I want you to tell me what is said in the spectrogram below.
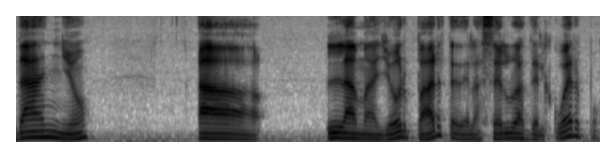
daño a la mayor parte de las células del cuerpo.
